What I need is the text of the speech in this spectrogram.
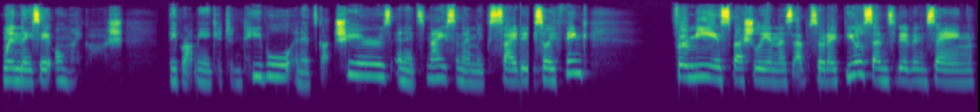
when they say, oh my gosh, they brought me a kitchen table and it's got chairs and it's nice and I'm excited. So I think for me, especially in this episode, I feel sensitive in saying,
